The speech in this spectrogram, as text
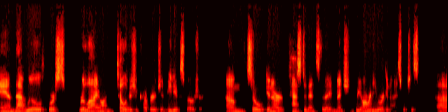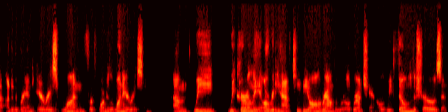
And that will, of course, rely on television coverage and media exposure. Um, so in our past events that I mentioned, we already organized, which is uh, under the brand Air Race One for Formula One air racing. Um, we we currently already have TV all around the world. We're on channel. We film the shows and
